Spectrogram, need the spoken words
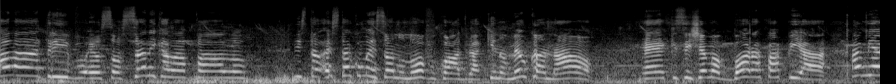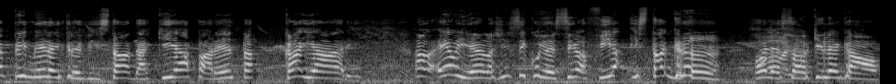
Olá, tribo! Eu sou Sani Calapalo. Está, está começando um novo quadro aqui no meu canal é, que se chama Bora Papiar. A minha primeira entrevistada aqui é a parenta Kayari. Ah, Eu e ela, a gente se conheceu via Instagram. Olha, Olha. só que legal.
